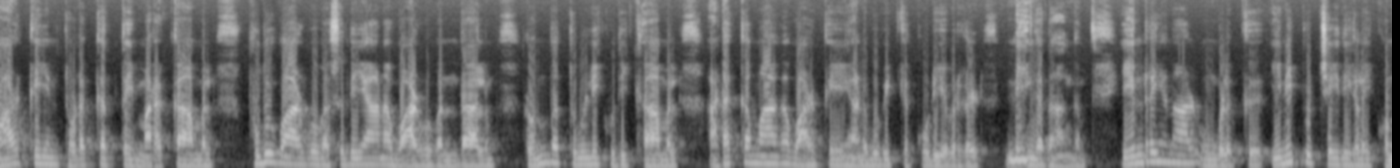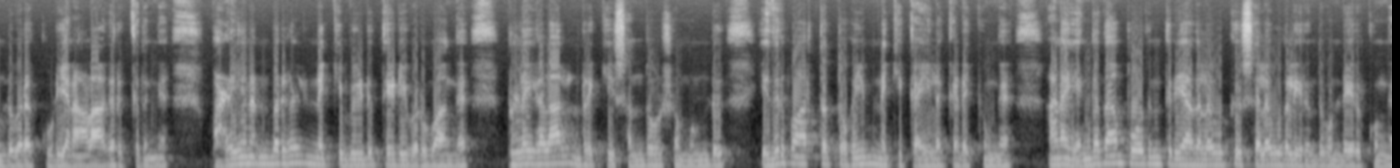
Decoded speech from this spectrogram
வாழ்க்கையின் தொடக்கத்தை மறக்காமல் புது வாழ்வு வசதியான வாழ்வு வந்தாலும் ரொம்ப துள்ளி குதிக்காமல் அடக்கமாக வாழ்க்கையை அனுபவிக்கக்கூடியவர்கள் நீங்கள் தாங்க. இன்றைய நாள் உங்களுக்கு இனிப்பு செய்திகளை கொண்டு வரக்கூடிய நாளாக இருக்குதுங்க. பழைய நண்பர்கள் இன்னைக்கு வீடு தேடி வருவாங்க. பிள்ளைகளால் இன்றைக்கு சந்தோஷம் உண்டு. எதிர்பார்த்த தொகையும் இன்னைக்கு கையில் கிடைக்குங்க. ஆனால் எங்கே தான் போகுதுன்னு தெரியாத அளவுக்கு செலவுகள் இருந்து கொண்டே இருக்குங்க.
